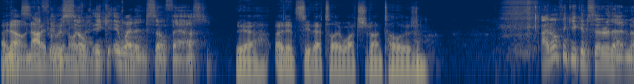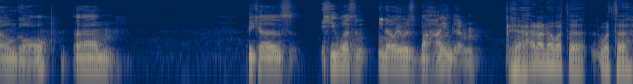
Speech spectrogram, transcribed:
I No, didn't- from It was the so end. it, it went in so fast. Yeah, I didn't see that till I watched it on television. I don't think you consider that an own goal, um, because he wasn't. You know, it was behind him. Yeah, I don't know what the what the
